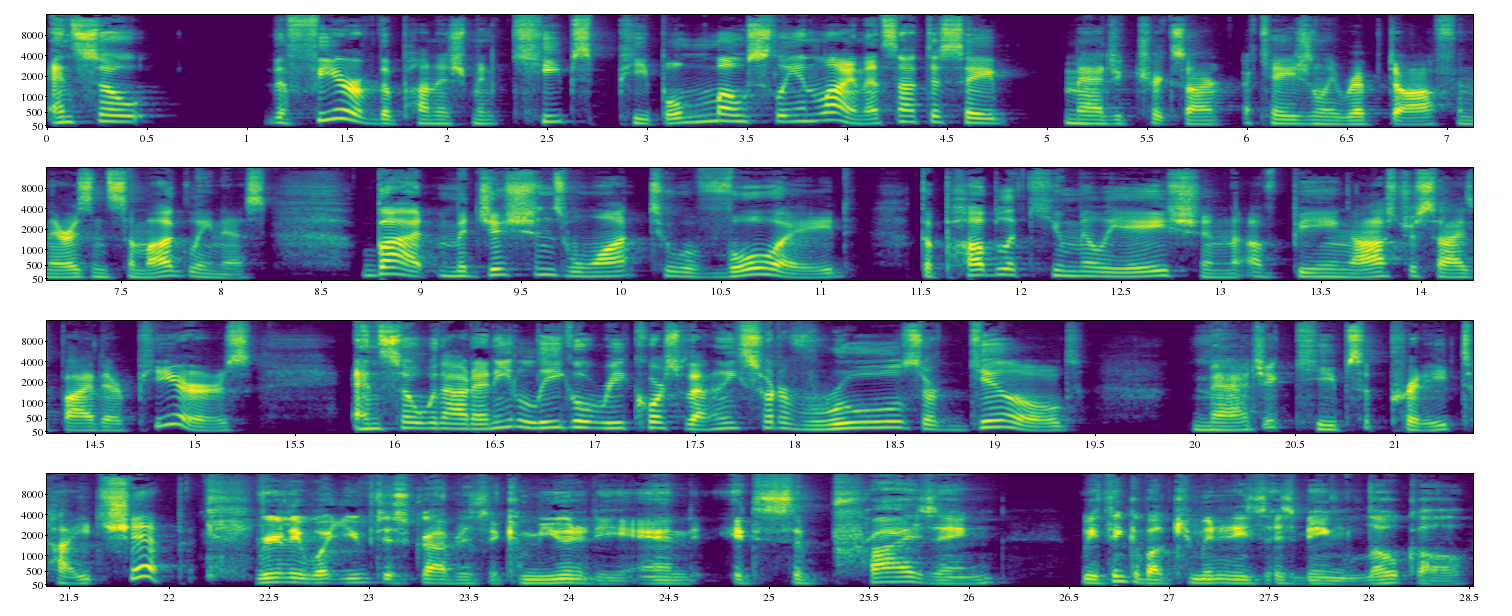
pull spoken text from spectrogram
And so the fear of the punishment keeps people mostly in line. That's not to say magic tricks aren't occasionally ripped off and there isn't some ugliness, but magicians want to avoid the public humiliation of being ostracized by their peers and so, without any legal recourse, without any sort of rules or guild, magic keeps a pretty tight ship. Really, what you've described is a community, and it's surprising. We think about communities as being local,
